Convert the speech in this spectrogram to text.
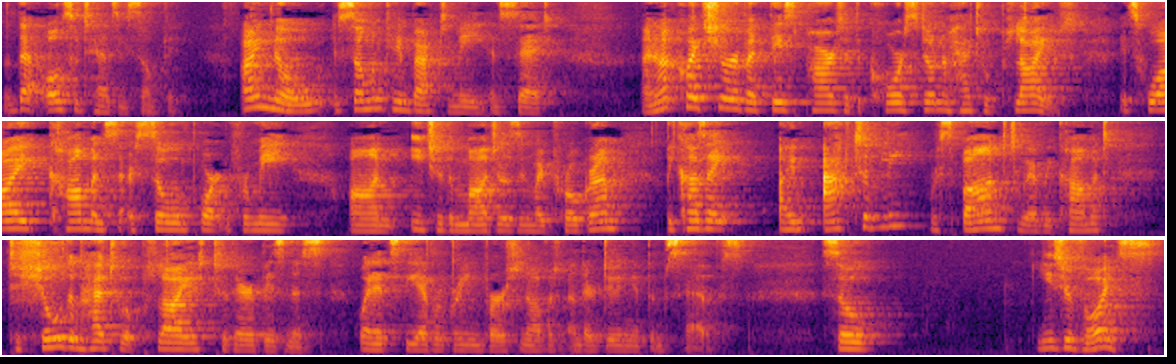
that also tells you something. I know if someone came back to me and said, I'm not quite sure about this part of the course, don't know how to apply it. It's why comments are so important for me on each of the modules in my program because I, I actively respond to every comment to show them how to apply it to their business when it's the evergreen version of it and they're doing it themselves. So use your voice,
